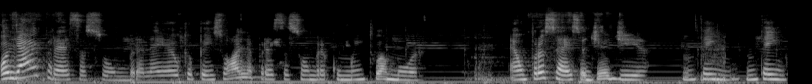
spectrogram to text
olhar para essa sombra, né? É o que eu penso, olha para essa sombra com muito amor. É um processo, é dia a dia. Não tem, não tem,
